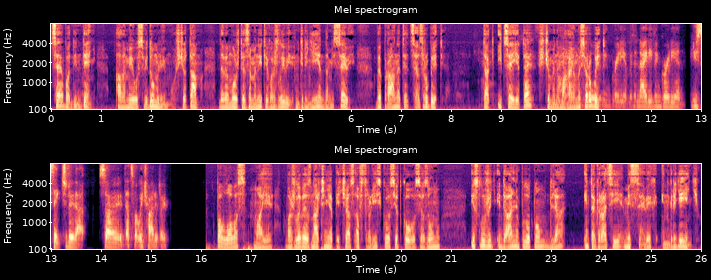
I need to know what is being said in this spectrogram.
це в один день. Але ми усвідомлюємо, що там, де ви можете замінити важливий інгредієнт на місцевий, ви прагнете це зробити. Так і це є те, що ми намагаємося робити. Павловас має важливе значення під час австралійського святкового сезону і служить ідеальним полотном для інтеграції місцевих інгредієнтів.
